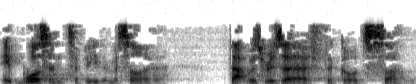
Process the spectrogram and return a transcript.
It wasn't to be the Messiah. That was reserved for God's Son.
